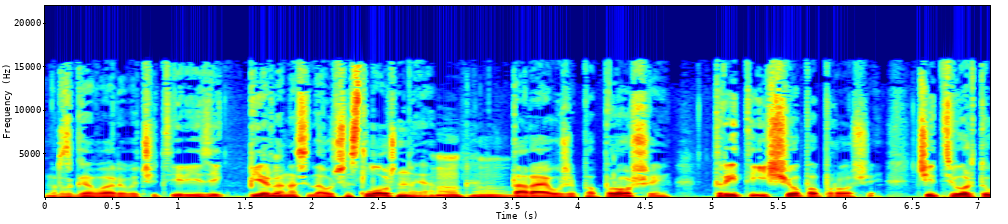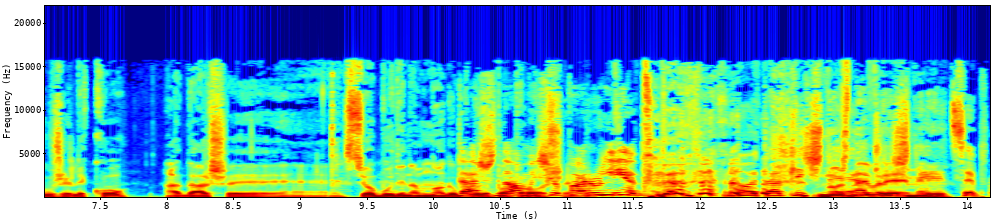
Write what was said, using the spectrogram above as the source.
разговариваю четыре языка. Первая, mm она всегда очень сложная, mm-hmm. вторая уже попроще, третья еще попроще, четвертая уже легко, а дальше все будет намного Дашь более нам еще пару лет. Но это отличный, отличный рецепт.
